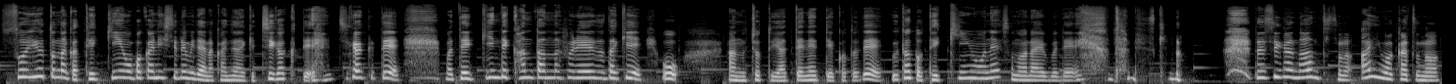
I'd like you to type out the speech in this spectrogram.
そう言うとなんか鉄筋をバカにしてるみたいな感じなんだけど、違くて、違くて、まあ鉄筋で簡単なフレーズだけを、あの、ちょっとやってねっていうことで、歌と鉄筋をね、そのライブで やったんですけど、私がなんとその愛は勝つの、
